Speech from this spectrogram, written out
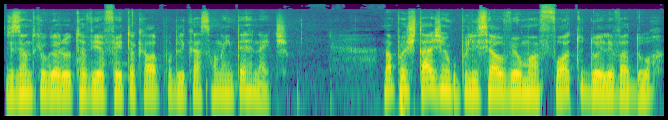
dizendo que o garoto havia feito aquela publicação na internet. Na postagem, o policial vê uma foto do elevador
